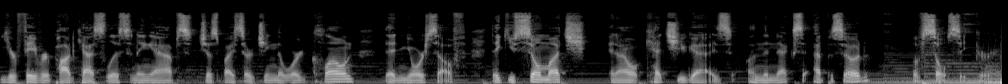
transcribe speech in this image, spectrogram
your favorite podcast listening apps just by searching the word clone, then yourself. Thank you so much. And I will catch you guys on the next episode of Soul Seeker.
